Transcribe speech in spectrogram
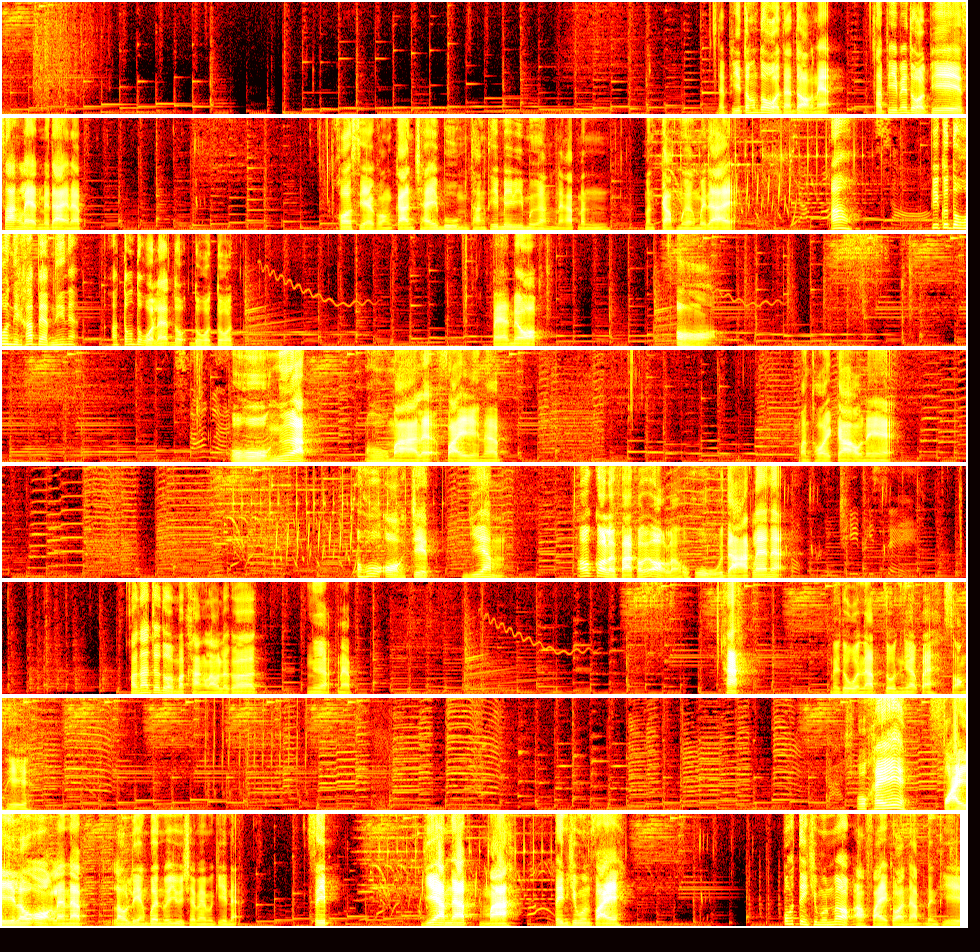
แต่พี่ต้องโดดนะดอกเนี่ย ถ้าพี่ไม่โดดพี่สร้างแลนด์ไม่ได้นะครับ ข้อเสียของการใช้บูมทั้งที่ไม่มีเมืองนะครับ มันมันกลับเมืองไม่ได้ อ้าว พี่ก็โดนสิครับแบบนี้เนี่ยเอาต้องโดดแล้ว โดด โดด โดด แปลนไม่ออก ออก โอ้โห เงือก โอ้มาแล้วไฟนะครับ มันทอยเก้าแน่ โอ้โห ออกเจ็ดเยี่ยมเอ้าก่อนลอยฟ้าเขาไม่ออกเหรอ โอ้โห ดาร์กแล้วเนี่ยเขาน่าจะโดดมาขังเราแล้วก็เงือกแบบฮะไม่โดนนะครับ โดนเงือกไปสองที โอเค ไฟเราออกแล้วนะครับ เราเลี้ยงเบิ้ลไว้อยู่ใช่ไหมเมื่อกี้เนะี่ยสิบเยี่ยมนะครับ มาตีนคิมุนไฟ โอ้ตีนคิมุนไม่ออกอะไฟก่อนนะครับหนึ่งที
